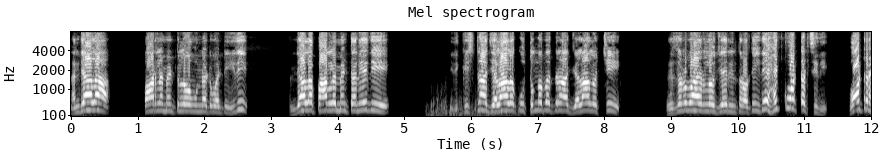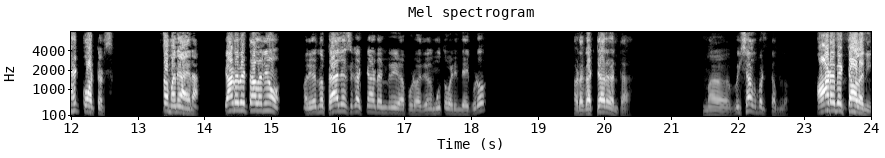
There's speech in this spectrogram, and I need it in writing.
నంద్యాల పార్లమెంటులో ఉన్నటువంటి ఇది. నంద్యాల పార్లమెంట్ అనేది ఇది కృష్ణా జలాలకు తుంగభద్ర జలాలు వచ్చి రిజర్వాయర్లో చేరిన తర్వాత ఇదే హెడ్ క్వార్టర్స్ ఇది. Water headquarters. ఇస్తామని ఆయన. ఏడబెట్టాలనే మరి ఏదో ప్యాలెస్ కట్టినాడండి అప్పుడు. అదే మూతపడింది ఇప్పుడు. ఆడ కట్టారంట. మా విశాఖపట్నంలో. ఆడబెట్టాలని.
